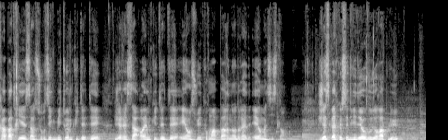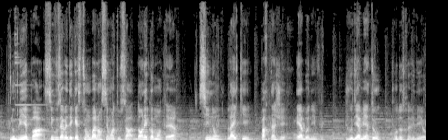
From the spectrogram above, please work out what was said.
rapatrier ça sur Zigbee ou MQTT, gérer ça en MQTT et ensuite pour ma part Node-RED et Home Assistant. J'espère que cette vidéo vous aura plu. N'oubliez pas, si vous avez des questions, balancez-moi tout ça dans les commentaires. Sinon, likez, partagez et abonnez-vous. Je vous dis à bientôt pour d'autres vidéos.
